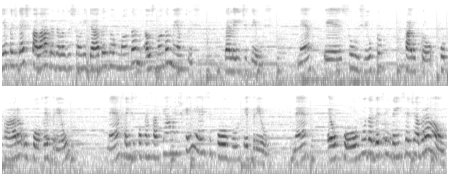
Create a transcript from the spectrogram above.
E essas dez palavras elas estão ligadas ao manda, aos mandamentos da lei de Deus, né? É, surgiu pro, para, o, para o povo hebreu, né? Se a gente for pensar assim, ah, mas quem é esse povo hebreu, né? É o povo da descendência de Abraão,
